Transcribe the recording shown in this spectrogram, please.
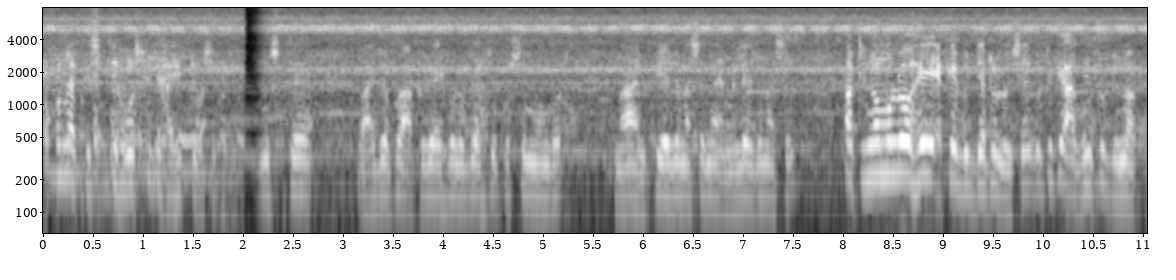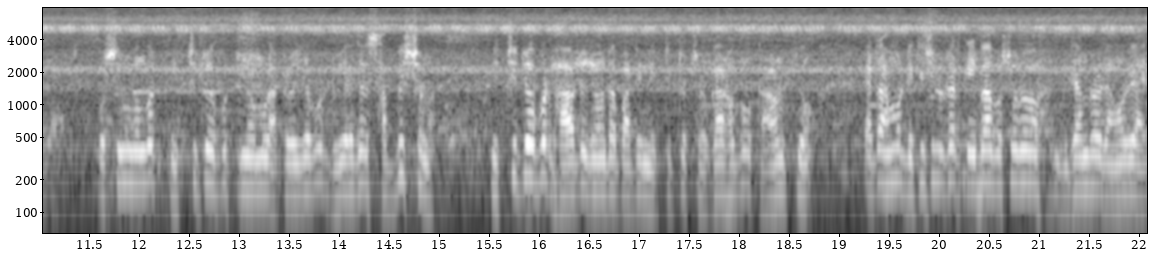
অসমীয়া কৃষ্টি সংস্কৃতি সাহিত্য বাচি থাকিব কমিউনিষ্টে ৰাইজৰ পৰা আঁতৰি আহিবলগীয়া হৈছে পশ্চিমবংগত। না এম পি এজন আছে না এম এল এ এজন আছে। আৰু তৃণমূলেও সেই একে বিদ্যাটো লৈছে। গতিকে আগন্তুক দিনত পশ্চিমবংগত নিশ্চিত ৰূপত তৃণমূল আঁতৰি যাব। দুই হাজাৰ ছাব্বিছ চনত নিশ্চিত ৰূপত ভাৰতীয় জনতা পাৰ্টীৰ নেতৃত্বত চৰকাৰ হ'ব। কাৰণ কিয়? এটা সময়ত দেখিছিলোঁ তাত কেইবা বছৰো বিধানদৰ ডাঙৰীয়াই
